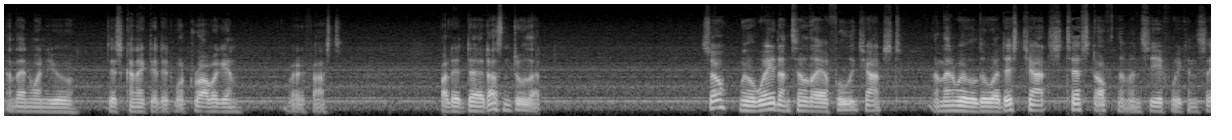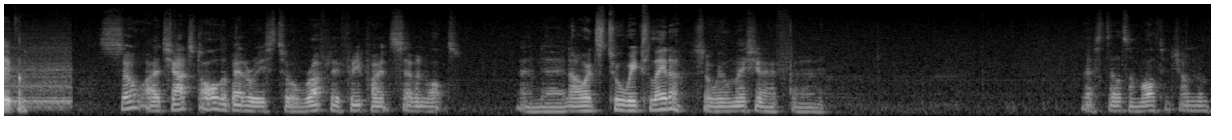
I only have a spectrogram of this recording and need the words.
and then when you disconnect it, it would drop again very fast. But it uh, doesn't do that. So we'll wait until they are fully charged and then we will do a discharge test of them and see if we can save them. So I charged all the batteries to roughly 3.7 volts and uh, now it's two weeks later so we'll measure if uh, there's still some voltage on them.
